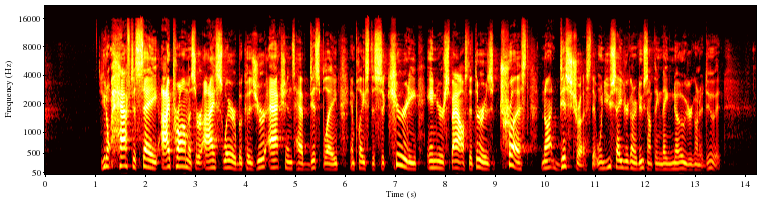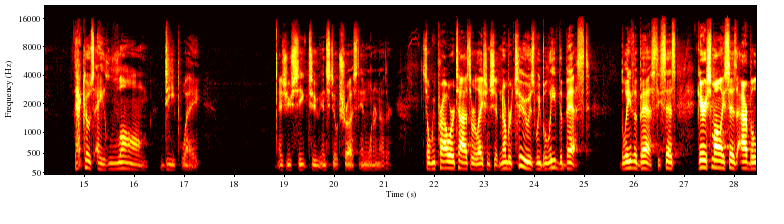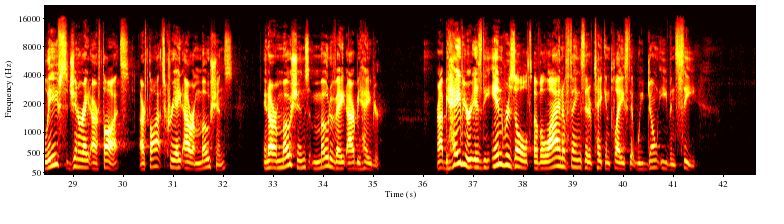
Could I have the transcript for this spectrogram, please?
You don't have to say, I promise or I swear, because your actions have displayed and placed the security in your spouse that there is trust, not distrust. That when you say you're going to do something, they know you're going to do it. That goes a long, deep way as you seek to instill trust in one another. So we prioritize the relationship. Number two is we believe the best. Believe the best. He says, Gary Smalley says, Our beliefs generate our thoughts our thoughts create our emotions, and our emotions motivate our behavior. Right? Behavior is the end result of a line of things that have taken place that we don't even see.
